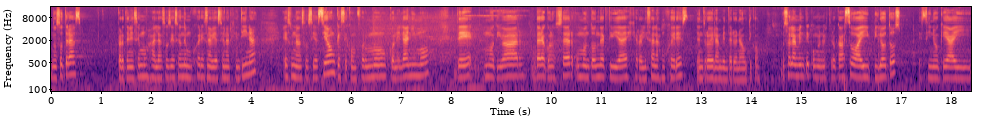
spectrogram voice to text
Nosotras pertenecemos a la Asociación de Mujeres en Aviación Argentina. Es una asociación que se conformó con el ánimo de motivar, dar a conocer un montón de actividades que realizan las mujeres dentro del ambiente aeronáutico. No solamente como en nuestro caso hay pilotos, sino que hay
